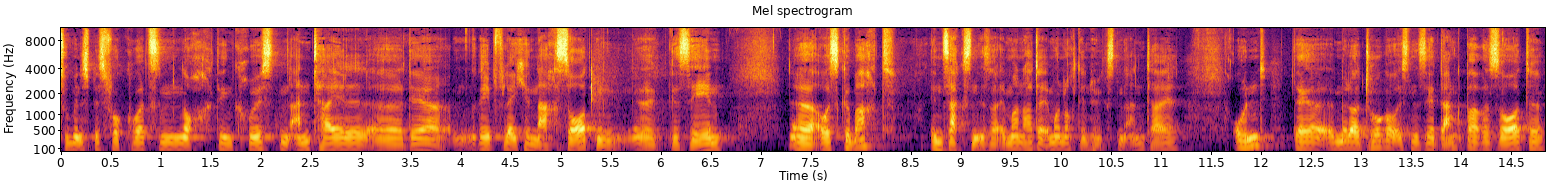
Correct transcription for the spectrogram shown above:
zumindest bis vor kurzem noch den größten Anteil äh, der Rebfläche nach Sorten äh, gesehen, äh, ausgemacht. In Sachsen ist er immer, hat er immer noch den höchsten Anteil. Und der Müller-Thurgau ist eine sehr dankbare Sorte.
